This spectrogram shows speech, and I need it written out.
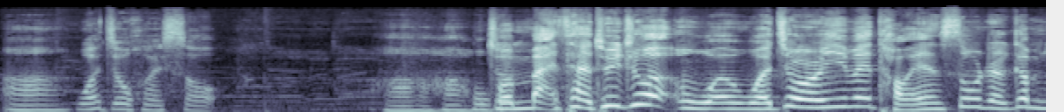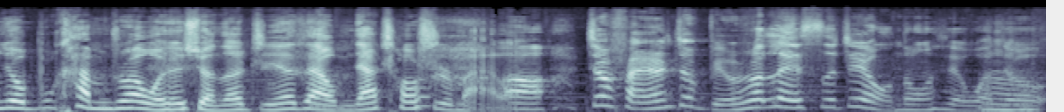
啊我就会搜。啊！我买菜推车，我我就是因为讨厌搜着，根本就不看不出来，我就选择直接在我们家超市买了。啊，就反正就比如说类似这种东西，我就、嗯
